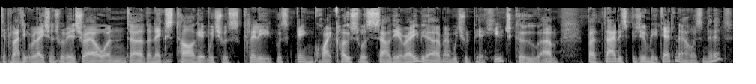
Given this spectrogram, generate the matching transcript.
diplomatic relations with Israel. And uh, the next target, which was clearly was getting quite close, was Saudi Arabia, which would be a huge coup. Um, but that is presumably dead now, isn't it?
